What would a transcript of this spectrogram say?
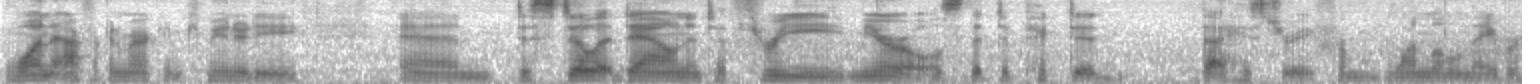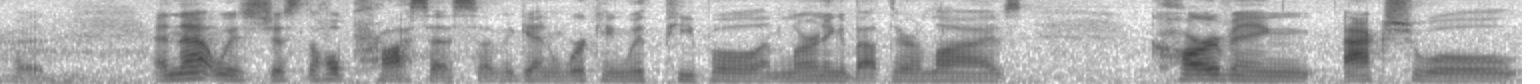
one African American community and distill it down into three murals that depicted that history from one little neighborhood. And that was just the whole process of, again, working with people and learning about their lives, carving actual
